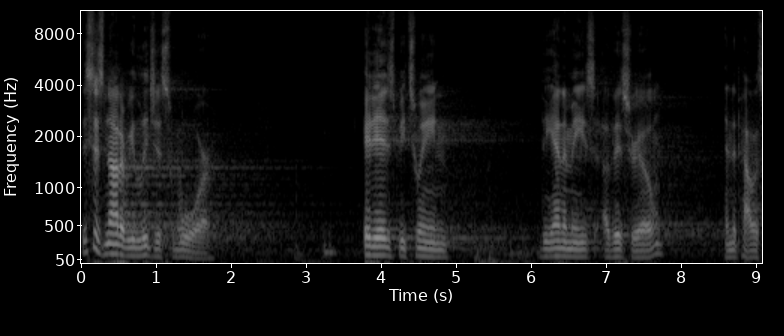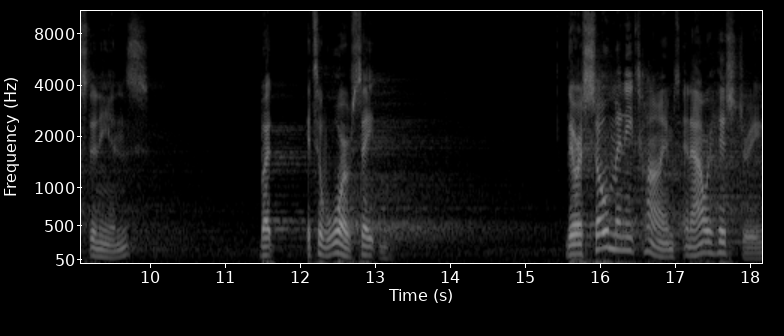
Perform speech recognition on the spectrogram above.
This is not a religious war. It is between the enemies of Israel and the Palestinians, but it's a war of Satan. There are so many times in our history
